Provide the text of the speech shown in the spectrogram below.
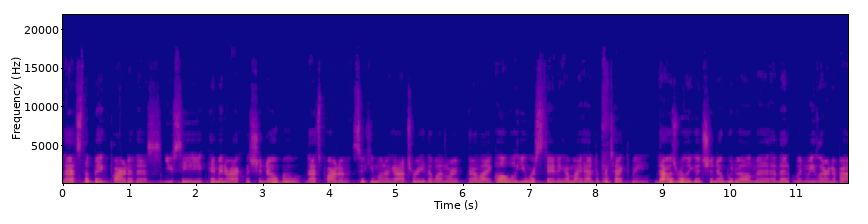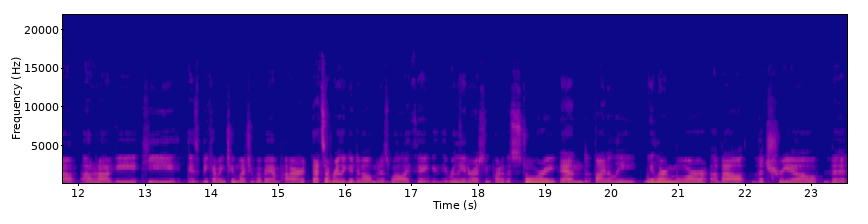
That's the big part of this. You see him interact with Shinobu. That's part of Tsuki Monogatari, the one where they're like, oh, well, you were standing on my head to protect me. That was really good Shinobu development. And then when we learn about Aragi, he is becoming too much of a vampire. That's a really good development as well, I think. A really interesting part of the story. And finally, we learn more about the trio that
